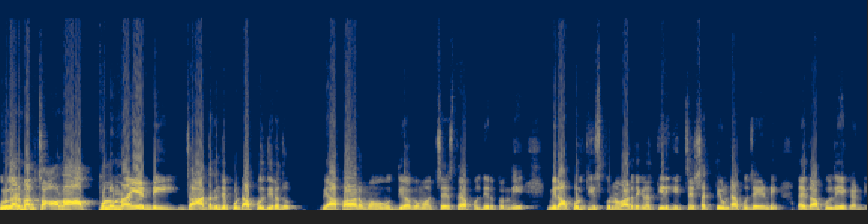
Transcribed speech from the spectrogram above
గురుగారు మాకు చాలా అప్పులు ఉన్నాయండి జాతకం చెప్పుకుంటే అప్పులు తీరదు. వ్యాపారమో ఉద్యోగమో చేస్తే అప్పులు తీరుతుంది. మీరు అప్పులు తీసుకున్న వాడి దగ్గర తిరిగి ఇచ్చే శక్తి ఉంటే అప్పు చేయండి. లేదా అప్పులు తీయకండి.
